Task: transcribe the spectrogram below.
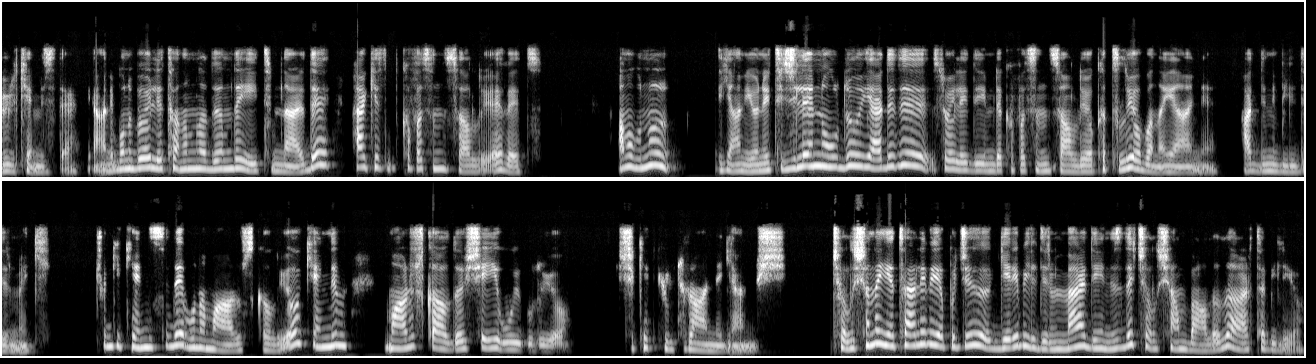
ülkemizde. Yani bunu böyle tanımladığımda eğitimlerde herkes kafasını sallıyor evet. Ama bunu yani yöneticilerin olduğu yerde de söylediğimde kafasını sallıyor, katılıyor bana yani haddini bildirmek. Çünkü kendisi de buna maruz kalıyor. Kendi maruz kaldığı şeyi uyguluyor. Şirket kültürü haline gelmiş. Çalışana yeterli ve yapıcı geri bildirim verdiğinizde çalışan bağlılığı artabiliyor.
